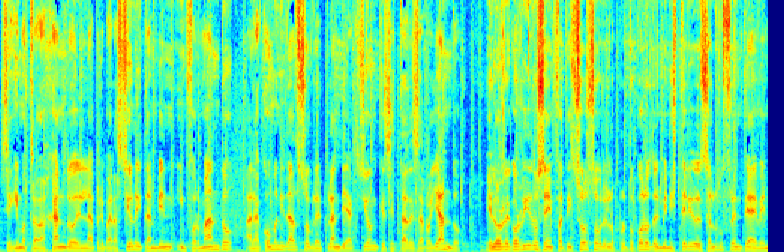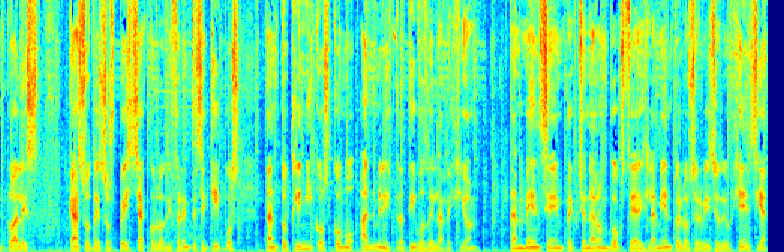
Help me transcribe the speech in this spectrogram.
Seguimos trabajando en la preparación y también informando a la comunidad sobre el plan de acción que se está desarrollando. En los recorridos se enfatizó sobre los protocolos del Ministerio de Salud frente a eventuales casos de sospecha con los diferentes equipos, tanto clínicos como administrativos de la región. También se inspeccionaron box de aislamiento en los servicios de urgencia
